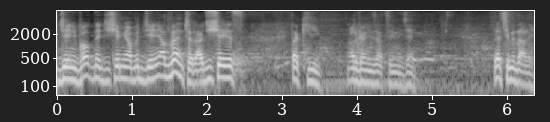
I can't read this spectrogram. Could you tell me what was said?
dzień wodny, dzisiaj miał być dzień adventure, a dzisiaj jest taki organizacyjny dzień. Lecimy dalej.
